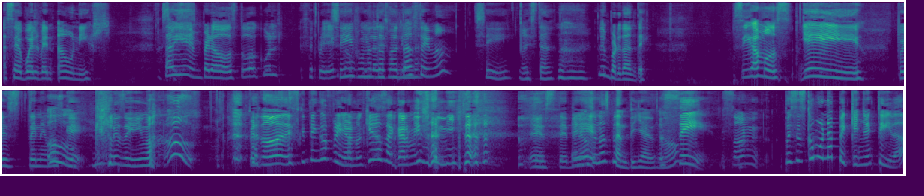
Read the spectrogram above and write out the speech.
se vuelven a unir. está bien, pero estuvo cool ese proyecto. Sí, fue una etapa ¿no? Sí. Ahí está. Lo importante. Sigamos. Yay. Pues tenemos uh. que, que le seguimos. Uh. Perdón, es que tengo frío, no quiero sacar mis manitas. Este, tenemos eh, unas plantillas, ¿no? Sí, son, pues es como una pequeña actividad.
